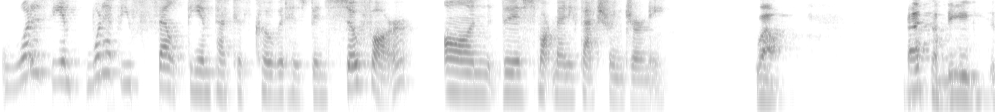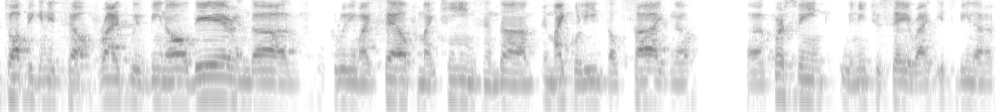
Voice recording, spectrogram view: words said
what is the what have you felt the impact of covid has been so far on the smart manufacturing journey well that's a big topic in itself right we've been all there and uh, including myself my teams and, uh, and my colleagues outside you know uh, first thing we need to say, right, it's been a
